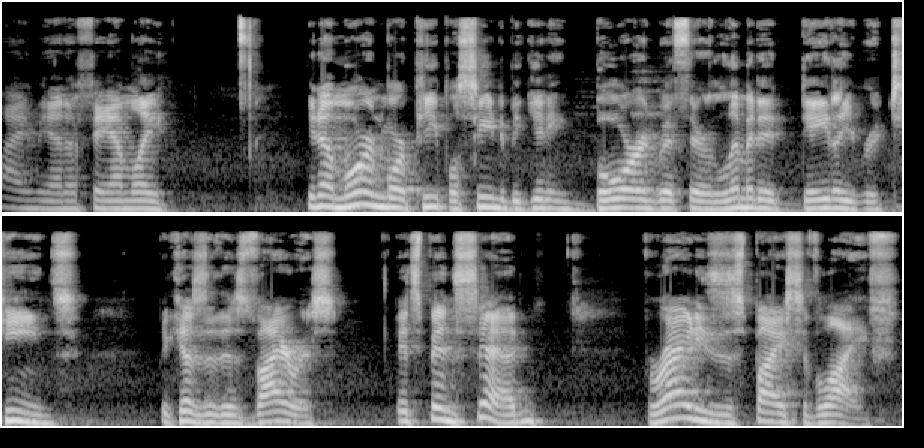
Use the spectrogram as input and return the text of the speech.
Hi, Manna family. You know, more and more people seem to be getting bored with their limited daily routines because of this virus. It's been said variety is the spice of life.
